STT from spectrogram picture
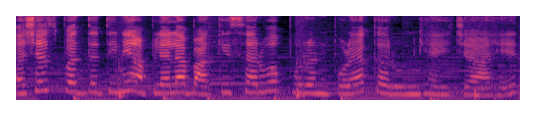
अशाच पद्धतीने आपल्याला बाकी सर्व पुरणपोळ्या करून घ्यायच्या आहेत.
